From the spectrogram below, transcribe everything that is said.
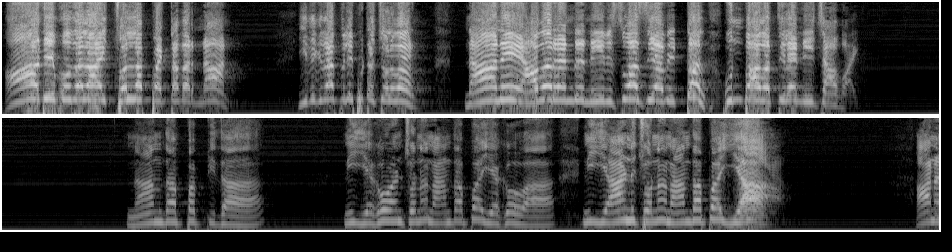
ஆதி முதலாய் சொல்லப்பட்டவர் நான். இதுக்கு தான் பிலிப்பிட்ட சொல்லுவார் நானே அவர் என்று நீ விசுவாசியா விட்டால் உன் பாவத்திலே நீ சாவாய். நான் தான்ப்பா பிதா. நீ எகோவான்னு சொன்னா நான் தான்ப்பா எகோவா நீ யான்னு சொன்னா நான் தான்ப்பா யா. ஆனா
